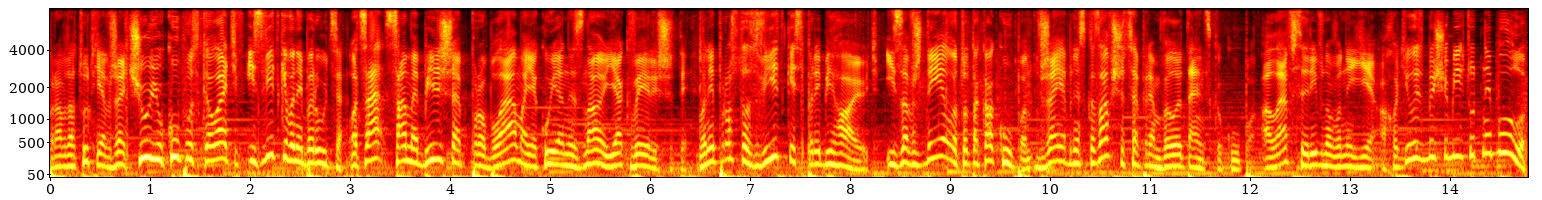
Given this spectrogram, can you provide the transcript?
Правда, тут я вже чую купу скелетів. І звідки вони беруться? Оце саме більша проблема, яку я не знаю, як вирішити. Вони просто звідкись прибігають. І завжди, ото така купа. Вже я б не сказав, що це прям велетенська купа, але все рівно вони є. А хотілося б, щоб їх тут не було.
